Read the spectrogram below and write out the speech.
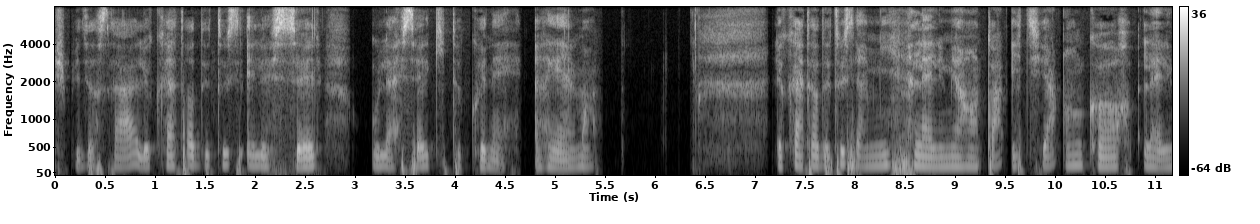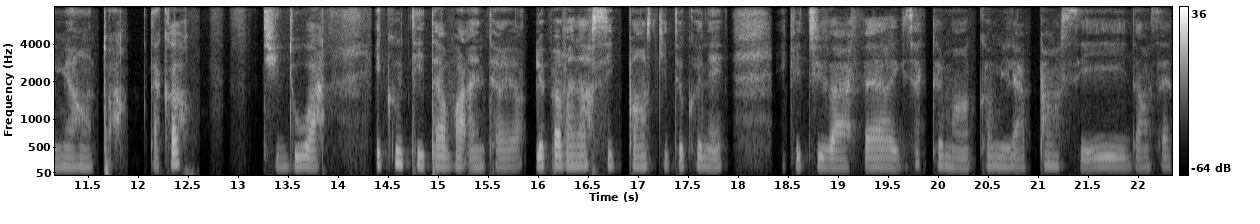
je peux dire ça, le créateur de tous est le seul ou la seule qui te connaît réellement. Le créateur de tous a mis la lumière en toi et tu as encore la lumière en toi. D'accord? Tu dois écouter ta voix intérieure. Le pervers narcissique pense qu'il te connaît et que tu vas faire exactement comme il a pensé dans sa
